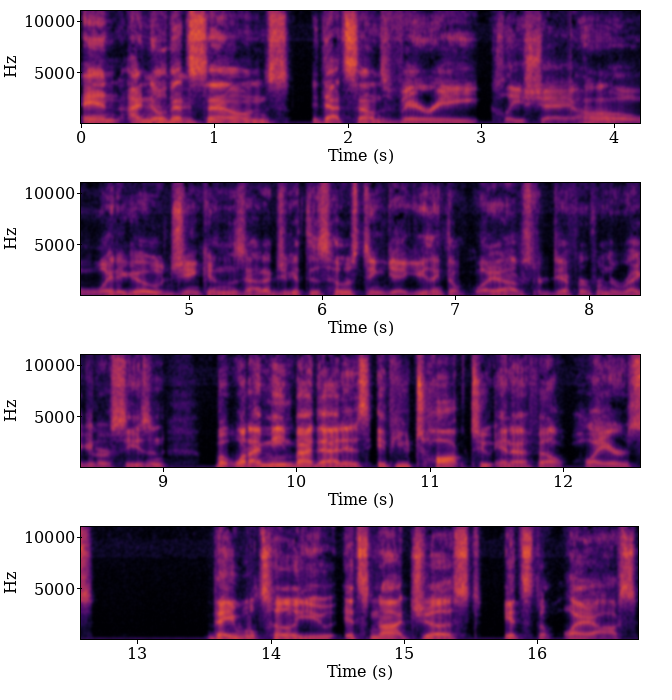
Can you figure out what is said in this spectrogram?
And I know that Mhm. sounds that sounds very cliche. Oh, way to go, Jenkins. How did you get this hosting gig? You think the playoffs are different from the regular season? But what I mean by that is if you talk to NFL players, they will tell you it's not just it's the playoffs.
